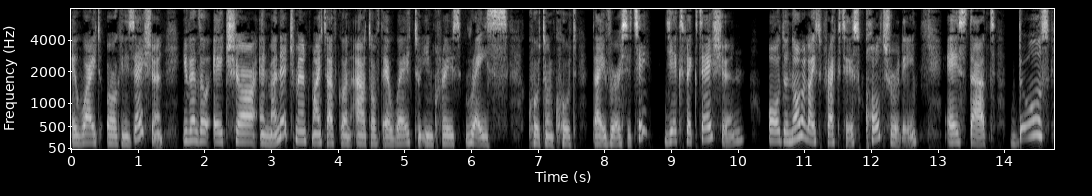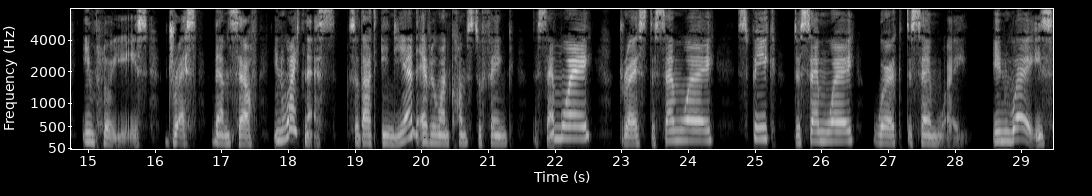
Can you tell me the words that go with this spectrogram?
a white organization, even though HR and management might have gone out of their way to increase race, quote unquote, diversity, the expectation or the normalized practice culturally is that those employees dress themselves in whiteness so that in the end, everyone comes to think the same way, dress the same way, speak the same way, work the same way, in ways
